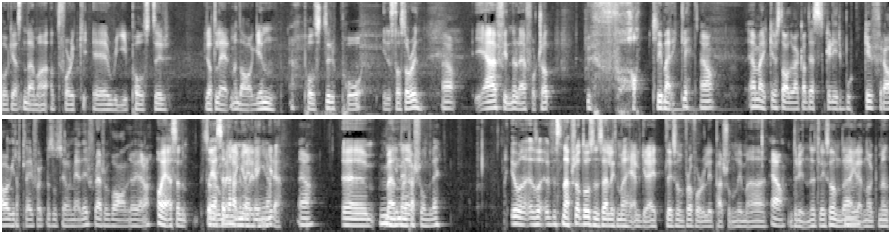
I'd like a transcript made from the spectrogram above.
podcasten, det med at folk eh, reposter 'gratulerer med dagen'-poster på Instastoryen. Ja. Jeg finner det fortsatt ufattelig merkelig. ja. Jeg merker stadig vekk at jeg sklir bort ifra å gratulere folk på sosiale medier, for det er så vanlig å gjøre. Og jeg sender, sender, jeg sender meldinger, eller meldinger, ringer, jeg. Ja. Eh, Mye men mer eh, personlig. Jo, altså, Snapchat òg syns jeg liksom er helt greit, liksom, for da får du litt personlig med Ja. drynet, liksom. Det er Mm. greit nok, men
